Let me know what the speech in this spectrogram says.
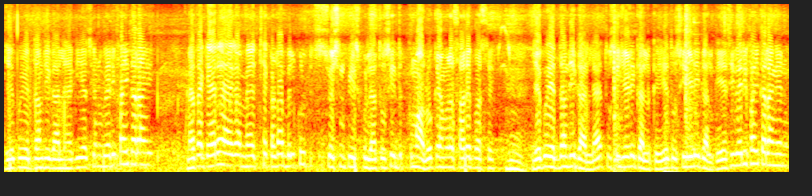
ਜੇ ਕੋਈ ਇਦਾਂ ਦੀ ਗੱਲ ਹੈਗੀ ਅਸੀਂ ਉਹਨੂੰ ਵੈਰੀਫਾਈ ਕਰਾਂਗੇ। ਮੈਂ ਤਾਂ ਕਹਿ ਰਿਹਾ ਹੈਗਾ ਮੈਂ ਇੱਥੇ ਖੜਾ ਬਿਲਕੁਲ ਸਿਚੁਏਸ਼ਨ ਪੀਸਫੁਲ ਹੈ। ਤੁਸੀਂ ਘੁਮਾ ਲਓ ਕੈਮਰਾ ਸਾਰੇ ਪਾਸੇ। ਜੇ ਕੋਈ ਇਦਾਂ ਦੀ ਗੱਲ ਹੈ ਤੁਸੀਂ ਜਿਹੜੀ ਗੱਲ ਕਹੀ ਹੈ ਤੁਸੀਂ ਜਿਹੜੀ ਗੱਲ ਕਹੀ ਅਸੀਂ ਵੈਰੀਫਾਈ ਕਰਾਂਗੇ ਇਹਨੂੰ।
